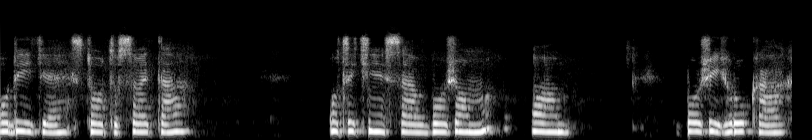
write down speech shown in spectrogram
odíde z tohoto sveta, ocitne sa v Božom um, v Božích rukách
